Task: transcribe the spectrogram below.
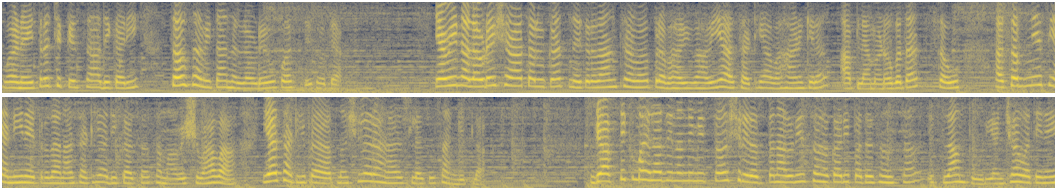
व नेत्र चिकित्सा अधिकारी सौ सविता नलवडे उपस्थित होत्या. यावेळी नलवडे शाळा तालुक्यात नेत्रदान चळवळ प्रभावी व्हावी यासाठी आवाहन केलं. आपल्या मनोगतात सौ हसबनीस यांनी नेत्रदानासाठी अधिकाचा समावेश व्हावा यासाठी प्रयत्नशील राहणार असल्याचं सांगितलं. जागतिक महिला दिनानिमित्त श्री दत्तनागरी सहकारी पतसंस्था इस्लामपूर यांच्या वतीने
